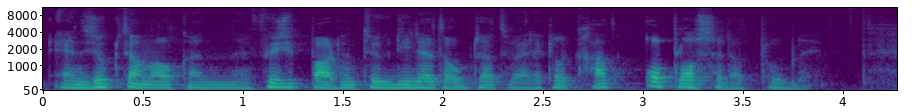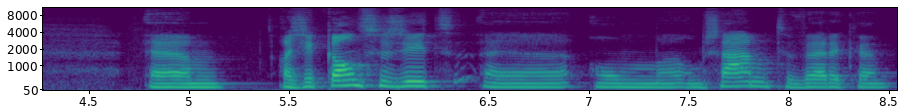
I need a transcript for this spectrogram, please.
en zoek dan ook een fusiepartner natuurlijk die dat ook daadwerkelijk gaat oplossen, dat probleem. als je kansen ziet uh, om, om samen te werken,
